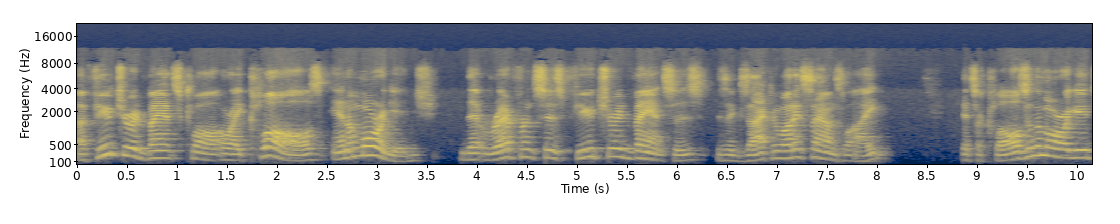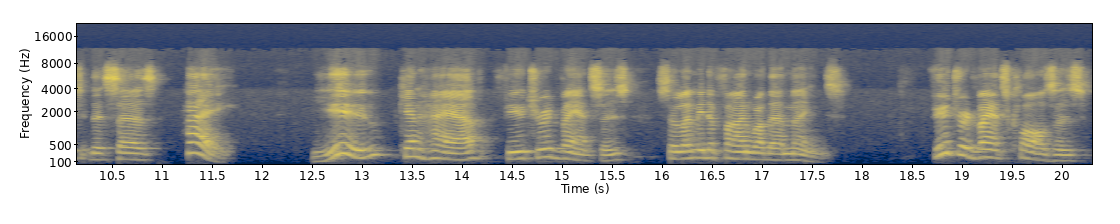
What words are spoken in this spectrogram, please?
A future advance clause or a clause in a mortgage that references future advances is exactly what it sounds like. It's a clause in the mortgage that says, hey, you can have future advances. So let me define what that means. Future advance clauses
